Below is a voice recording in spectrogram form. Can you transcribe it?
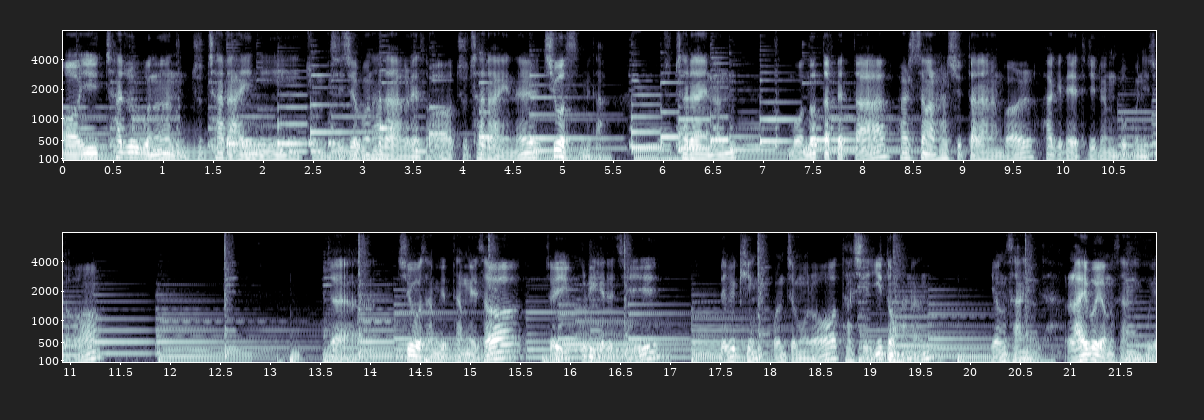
어, 이 차주분은 주차 라인이 좀 지저분하다 그래서 주차 라인을 지웠습니다. 주차 라인은 뭐 넣었다 뺐다 활성화를 할 수 있다는 걸 확인해 드리는 부분이죠. 자, 지오 삼계탕에서 저희 구리 게르지 네비킹 원점으로 다시 이동하는 영상입니다. 라이브 영상이고요.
